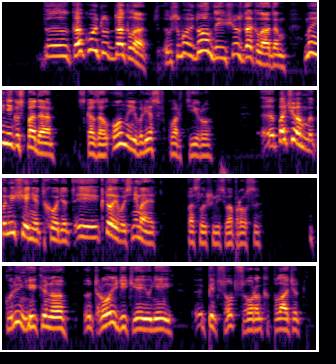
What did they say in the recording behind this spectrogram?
— Да какой тут доклад? В свой дом, да еще с докладом. Мы не господа, — сказал он и влез в квартиру. — Почем помещение-то ходит и кто его снимает? — послышались вопросы. — Куреникина, трое детей у ней, пятьсот сорок платят, —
